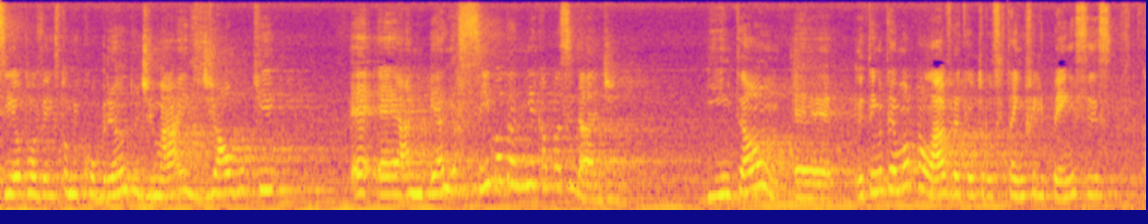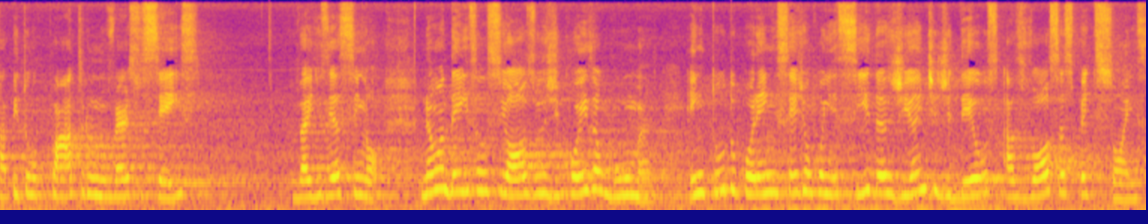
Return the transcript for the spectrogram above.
se eu talvez estou me cobrando demais de algo que é, é, é acima da minha capacidade. E então, é, eu tenho até uma palavra que eu trouxe que está em Filipenses, capítulo 4, no verso 6, vai dizer assim, ó: Não andeis ansiosos de coisa alguma, em tudo, porém, sejam conhecidas diante de Deus as vossas petições,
